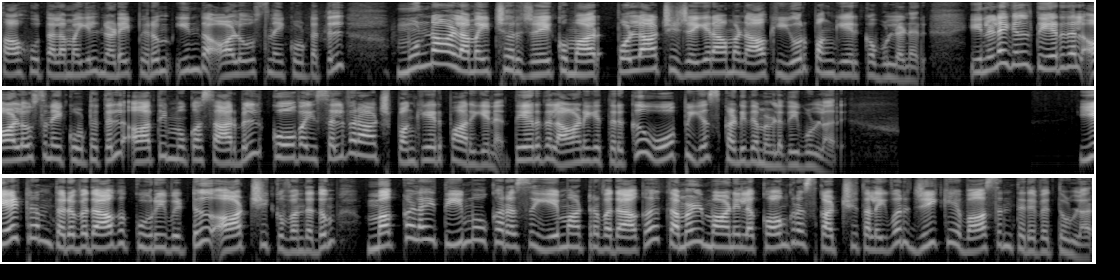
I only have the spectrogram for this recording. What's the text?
சாஹூ தலைமையில் நடைபெறும் இந்த ஆலோசனைக் கூட்டத்தில் முன்னாள் அமைச்சர் ஜெயக்குமார் பொள்ளாச்சி ஜெயராமன் ஆகியோர் பங்கேற்க உள்ளனர். இந்நிலையில் தேர்தல் ஆலோசனைக் கூட்டத்தில் அதிமுக சார்பில் கோவை செல்வராஜ் பங்கேற்பார் என தேர்தல் ஆணையத்திற்கு ஓபிஎஸ் கடிதம் எழுதியுள்ளார். ஏற்றம் தருவதாக கூறிவிட்டு ஆட்சிக்கு வந்ததும் மக்களை திமுக அரசு ஏமாற்றுவதாக தமிழ் மாநில காங்கிரஸ் கட்சித் தலைவர் ஜி. கே. வாசன் தெரிவித்துள்ளார்.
